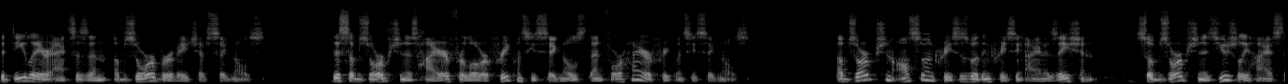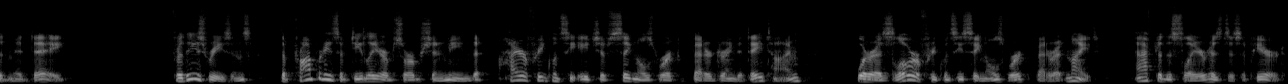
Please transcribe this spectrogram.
the D layer acts as an absorber of HF signals. This absorption is higher for lower frequency signals than for higher frequency signals. Absorption also increases with increasing ionization, so absorption is usually highest at midday. For these reasons, the properties of D-layer absorption mean that higher frequency HF signals work better during the daytime, whereas lower frequency signals work better at night, after this layer has disappeared.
